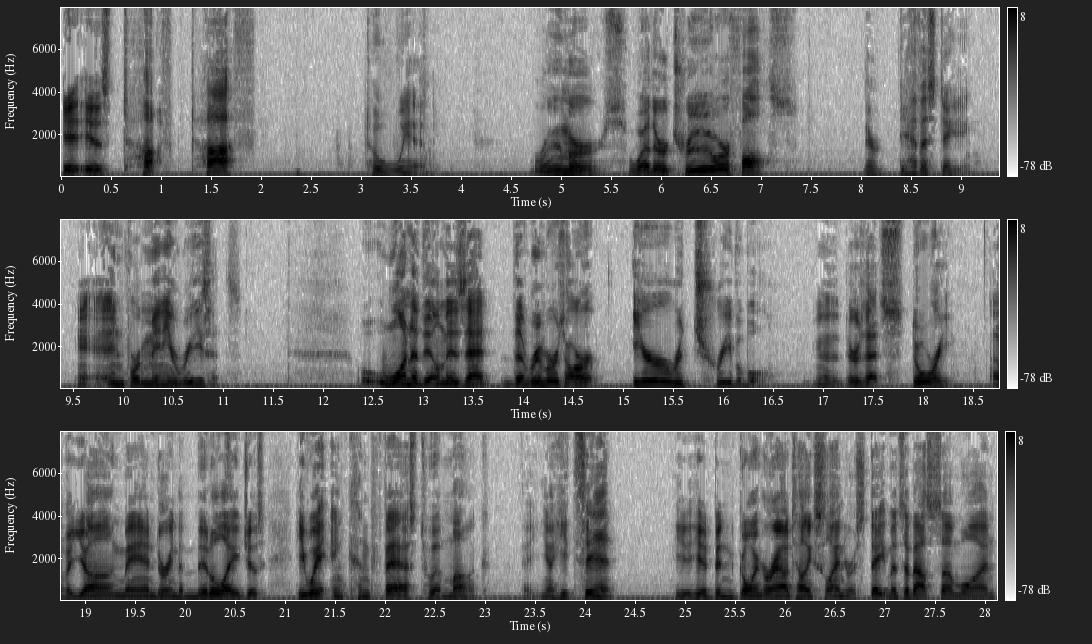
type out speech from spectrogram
it is tough, tough to win. Rumors, whether true or false, they're devastating, and for many reasons. One of them is that the rumors are irretrievable. You know, there's that story of a young man during the Middle Ages. He went and confessed to a monk that you know he'd sinned. He, he had been going around telling slanderous statements about someone,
